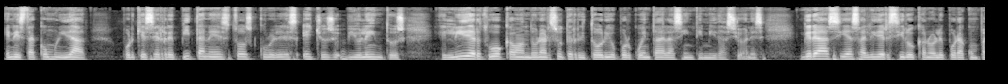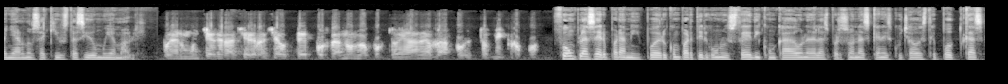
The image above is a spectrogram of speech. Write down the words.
en esta comunidad porque se repitan estos crueles hechos violentos. El líder tuvo que abandonar su territorio por cuenta de las intimidaciones. Gracias al líder Ciro Canole por acompañarnos aquí. Usted ha sido muy amable. Bueno, muchas gracias. Gracias a usted por darnos la oportunidad de hablar por estos micrófonos. Fue un placer para mí poder compartir con usted y con cada una de las personas que han escuchado este podcast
